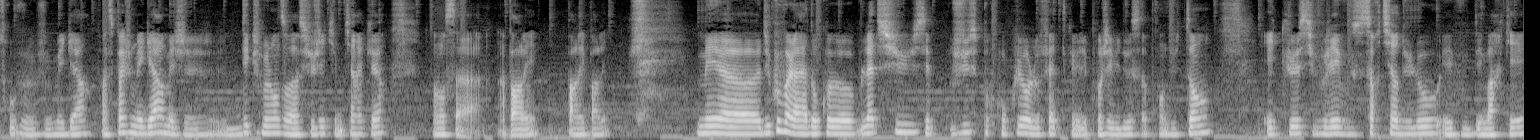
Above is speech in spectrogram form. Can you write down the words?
trouve, je, m'égare. Enfin, c'est pas que je m'égare, mais dès que je me lance dans un sujet qui me tient à cœur, j'ai tendance à, parler, parler, parler. Mais du coup, voilà, donc là-dessus, c'est juste pour conclure le fait que les projets vidéo, ça prend du temps. Et que si vous voulez vous sortir du lot et vous démarquer,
